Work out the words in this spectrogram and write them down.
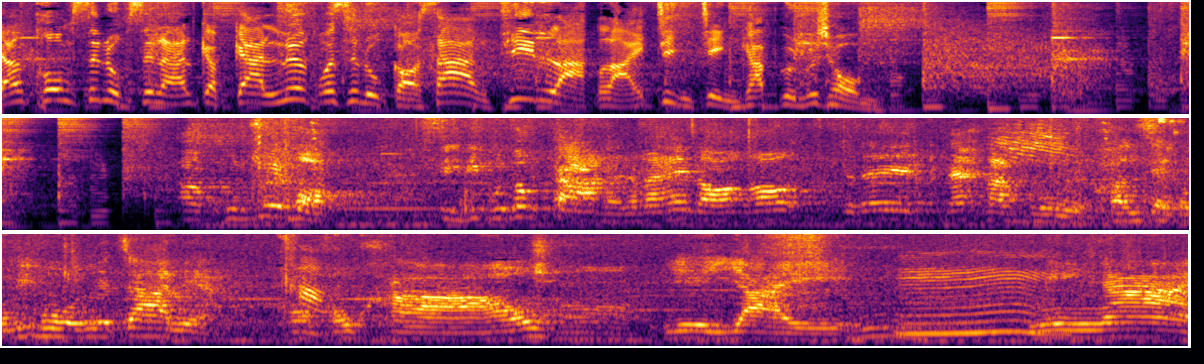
ยังคงสนุกสนานกับการเลือกวัสดุก่อสร้างที่หลากหลายจริง ๆ ครับคุณผู้ชมเอาคุณช่วยบอก สิ่งที่คุณต้องการหน่อยได้ไหมให้น้องเขาจะได้แนะนำถูกคอนเซ็ปต์ของพี่โบเพชรจ้าเนี่ยขาวขาวๆใหญ่อืม ๆง่าย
